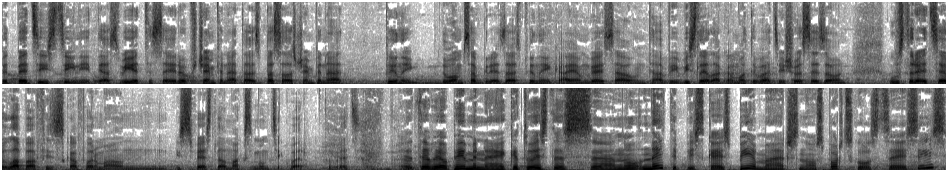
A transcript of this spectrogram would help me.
Bet pēc izcīnītās vietas Eiropas čempionātā, pasaules čempionātā pilnīgi domas apgriezās, pilnīgi kājām gaisā. Tā bija vislielākā motivācija šo sezonu. Uzturēt sevi labā fiziskā formā un izspiest vēl maksimumu, cik var. Tāpēc. Tev jau pieminēja, ka tu esi tas nu, netipiskais piemērs no sporta skolas cēsīs.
